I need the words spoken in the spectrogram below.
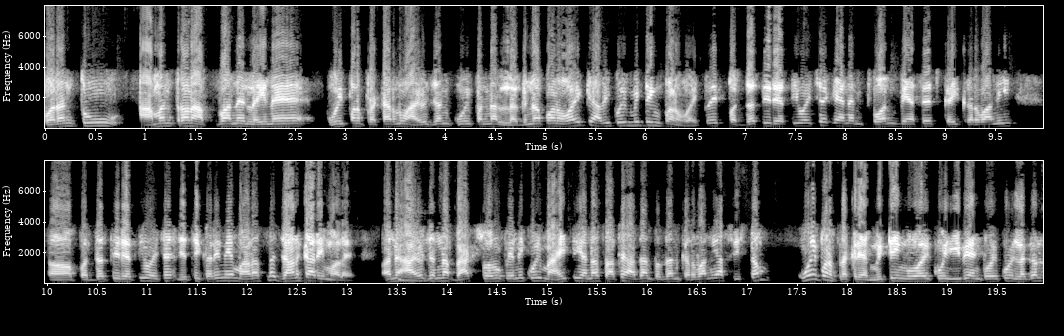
પરંતુ આમંત્રણ આપવાને લઈને કોઈ પણ પ્રકારનું આયોજન કોઈ પણ લગ્ન પણ હોય કે આવી કોઈ મિટિંગ પણ હોય તો એક પદ્ધતિ રહેતી હોય છે કે એને ફોન મેસેજ કઈ કરવાની પદ્ધતિ રહેતી હોય છે જેથી કરીને માણસને જાણકારી મળે. અને આયોજનના ભાગ સ્વરૂપેની કોઈ માહિતી એના સાથે આદાન પ્રદાન કરવાની આ સિસ્ટમ કોઈ પણ પ્રક્રિયા મિટિંગ હોય કોઈ ઇવેન્ટ હોય કોઈ લગ્ન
